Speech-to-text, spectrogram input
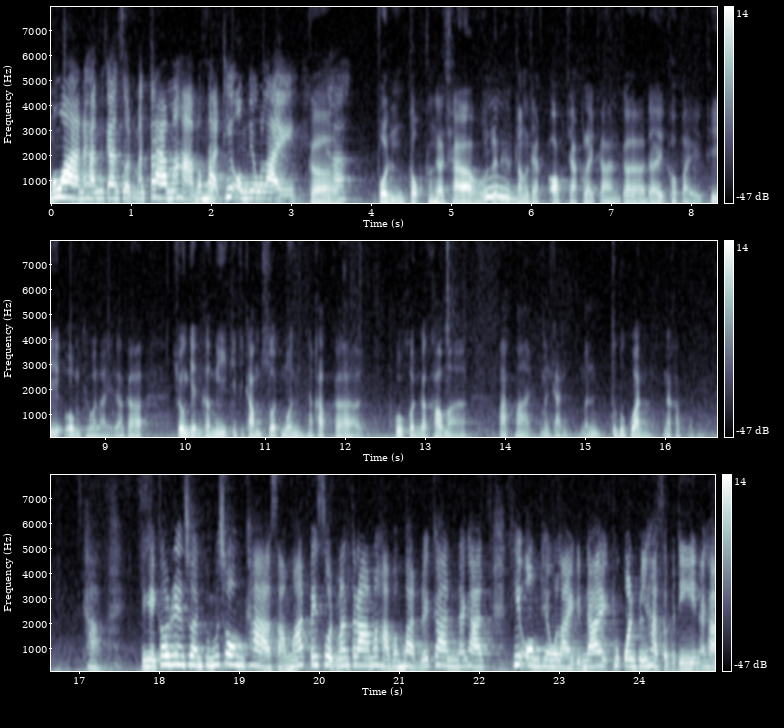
เมื่อวานนะคะมีการสวดมันตรามหาบำบัดครับที่อมเทวไลยก็นะคะ ฝนตกตั้งแต่เช้าเลยนะอืมหลังจากออกจากรายการก็ได้เข้าไปที่โอมเทวาลัยแล้วก็ช่วงเย็นก็มีกิจกรรมสวดมนต์นะครับ ก็ผู้คนก็เข้ามามากมายเหมือนกันเหมือนทุกๆวันนะครับผมค่ะ ยังไงก็เรียนเชิญคุณผู้ชมค่ะ สามารถไปสวดมันตรามหาบำบัดด้วยกันนะคะ ที่อมเทวไลกันได้ทุกวันพฤหัสบดีนะคะ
